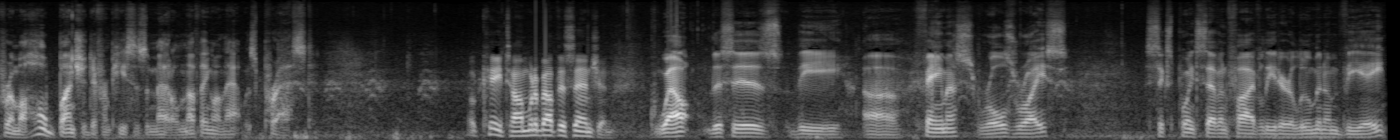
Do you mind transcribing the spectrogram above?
from a whole bunch of different pieces of metal. Nothing on that was pressed. Okay, Tom, what about this engine? Well, this is the uh, famous Rolls-Royce 6.75 liter aluminum V8.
